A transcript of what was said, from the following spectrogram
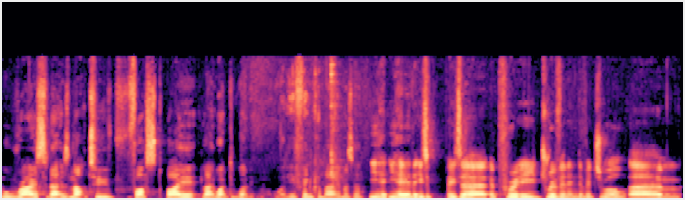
will rise to that? Is not too fussed by it? Like what do- what what do you think about him as a? You, you hear that he's a, he's a, a pretty driven individual. Um,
